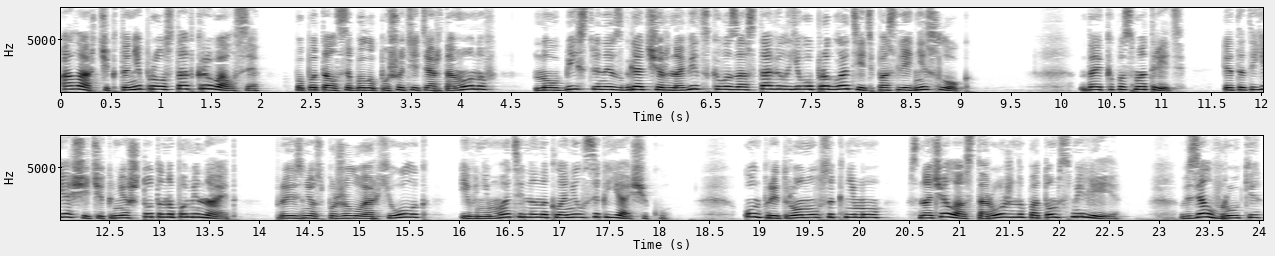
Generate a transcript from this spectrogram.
А ларчик-то не просто открывался, попытался было пошутить Артамонов, но убийственный взгляд Черновицкого заставил его проглотить последний слог. «Дай-ка посмотреть. Этот ящичек мне что-то напоминает», произнес пожилой археолог и внимательно наклонился к ящику. Он притронулся к нему, сначала осторожно, потом смелее. Взял в руки,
